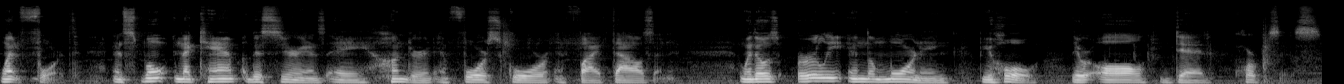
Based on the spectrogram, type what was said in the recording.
went forth and smote in the camp of the Assyrians a hundred and fourscore and five thousand when those early in the morning, behold, they were all dead corpses.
